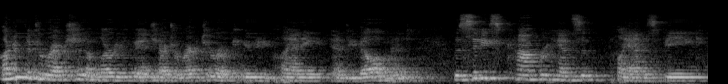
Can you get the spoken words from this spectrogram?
Under the direction of Larry Finch, our Director of Community Planning and Development, the city's comprehensive plan is being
